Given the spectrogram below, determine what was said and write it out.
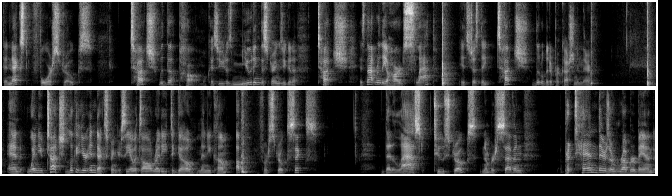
The next four strokes, touch with the palm. Okay, so you're just muting the strings. You're going to touch. It's not really a hard slap. It's just a touch, a little bit of percussion in there. And when you touch, look at your index finger. See how it's all ready to go? And then you come up for stroke six, the last two strokes, number seven, pretend there's a rubber band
